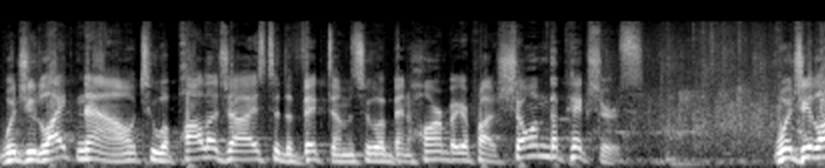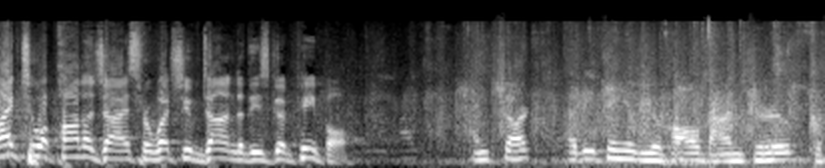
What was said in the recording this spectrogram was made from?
Would you like now to apologize to the victims who have been harmed by your product? Show them the pictures. Would you like to apologize for what you've done to these good people? I'm sure everything that you've all gone through is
